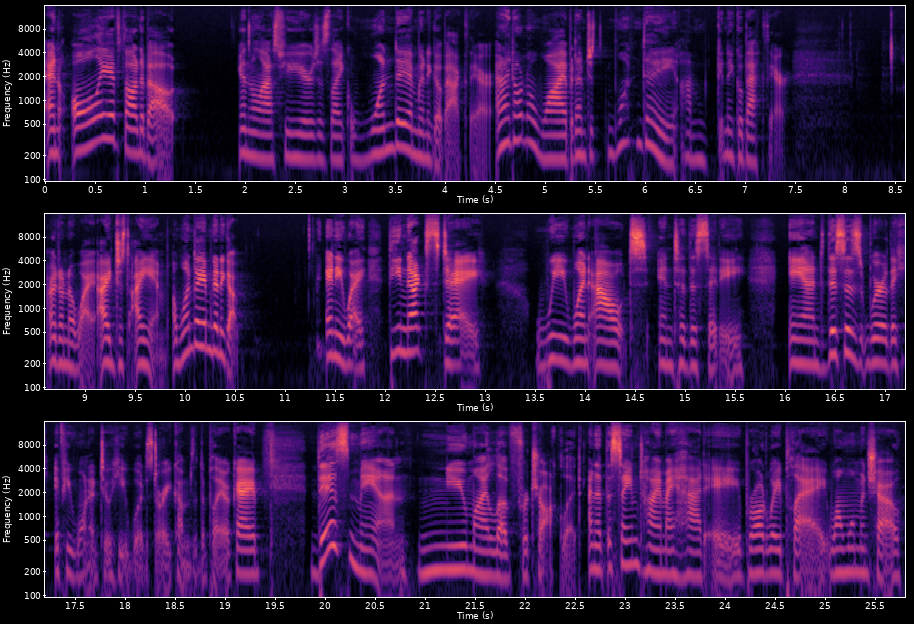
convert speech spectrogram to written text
And all I have thought about in the last few years is like, one day I'm going to go back there. And I don't know why, but I'm just, one day I'm going to go back there. I don't know why. I just, I am. One day I'm going to go. Anyway, the next day, we went out into the city. And this is where the if he wanted to, he would story comes into play, okay? This man knew my love for chocolate. And at the same time, I had a Broadway play, one woman show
